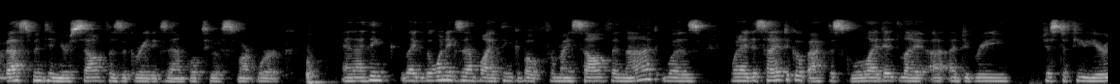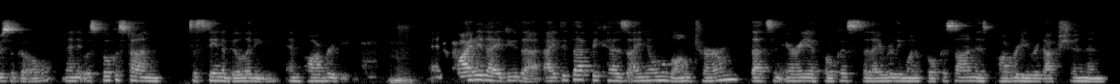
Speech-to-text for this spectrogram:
investment in yourself is a great example too of smart work. And I think like the one example I think about for myself in that was when I decided to go back to school, I did like a, a degree just a few years ago, and it was focused on sustainability and poverty. Mm-hmm. And why did I do that? I did that because I know long term that's an area of focus that I really want to focus on is poverty reduction and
